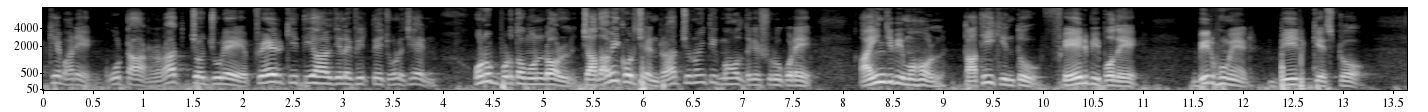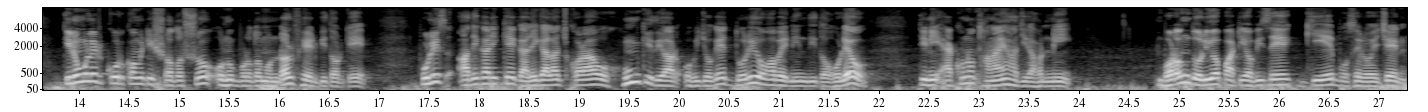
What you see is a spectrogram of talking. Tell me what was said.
একেবারে গোটা রাজ্য জুড়ে ফের কি তিহার জেলে ফিরতে চলেছেন অনুব্রত মণ্ডল। যা দাবি করছেন রাজনৈতিক মহল থেকে শুরু করে আইনজীবী মহল, তাতেই কিন্তু ফের বিপদে। বীরভূমের বীর কেষ্ট। তৃণমূলের কোর কমিটির সদস্য অনুব্রত মণ্ডল ফের বিতর্কে। পুলিশ আধিকারিককে গালিগালাজ করা ও হুমকি দেওয়ার অভিযোগে দলীয়ভাবে নিন্দিত হলেও তিনি এখনও থানায় হাজিরা হননি। বরং দলীয় পার্টি অফিসে গিয়ে বসে রয়েছেন।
